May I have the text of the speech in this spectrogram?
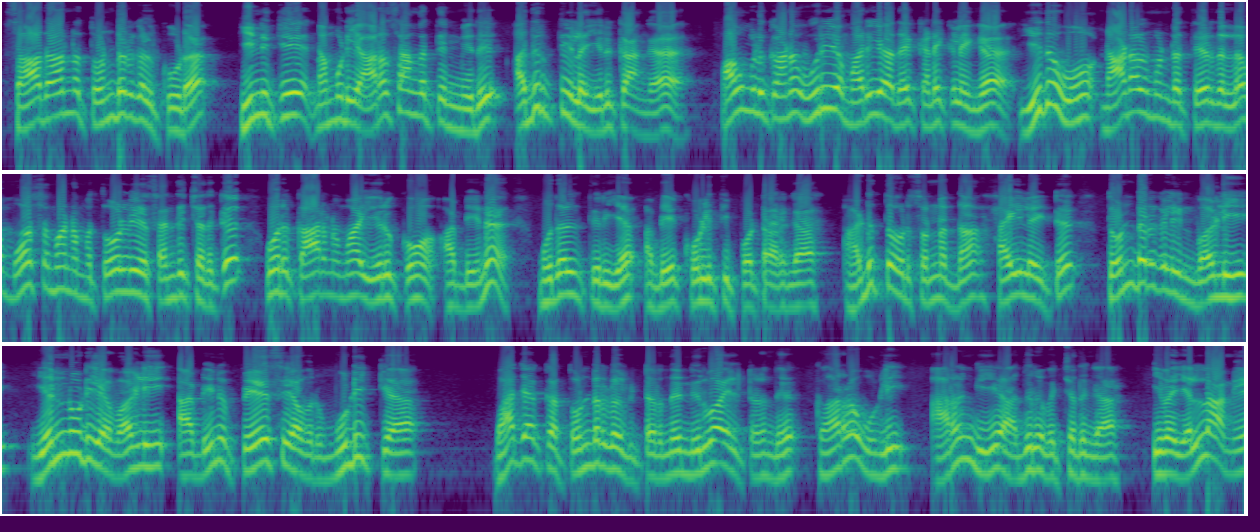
சாதாரண தொண்டர்கள் கூட இன்னைக்கு நம்முடைய அரசாங்கத்தின் மீது அதிருப்தியில இருக்காங்க. அவங்களுக்கான உரிய மரியாதை கிடைக்கலைங்க. இதுவும் நாடாளுமன்ற தேர்தலில் மோசமாக நம்ம தோல்வியை சந்திச்சதுக்கு ஒரு காரணமாக இருக்கும் அப்படின்னு முதல் திரிய அப்படியே கொளுத்தி போட்டாருங்க. அடுத்த ஒரு சொன்னதுதான் ஹைலைட்டு தொண்டர்களின் வழி என்னுடைய வழி அப்படின்னு பேசி அவர் முடிக்க பாஜக தொண்டர்கள்கிட்ட இருந்து நிர்வாகிகிட்ட இருந்து கர ஒளி அரங்கியை அதிர வச்சதுங்க. இவை எல்லாமே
